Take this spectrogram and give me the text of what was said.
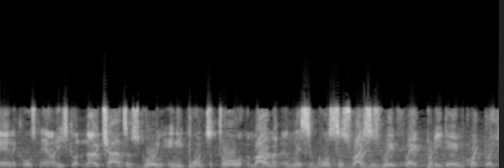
And of course now he's got no chance of scoring any points at all at the moment, unless of course this race is red flagged pretty damn quickly.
